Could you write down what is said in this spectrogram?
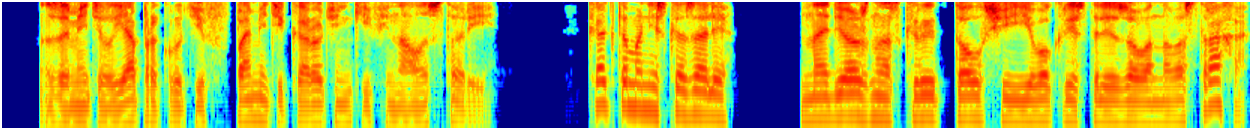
— заметил я, прокрутив в памяти коротенький финал истории. «Как там они сказали? Надежно скрыт толще его кристаллизованного страха?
